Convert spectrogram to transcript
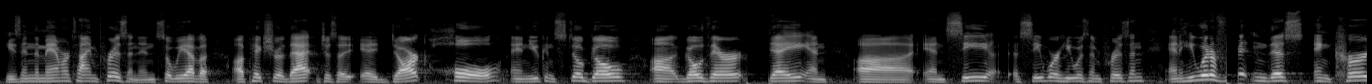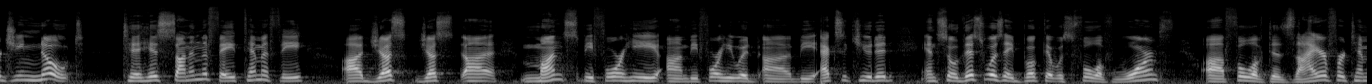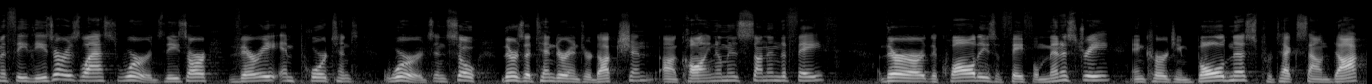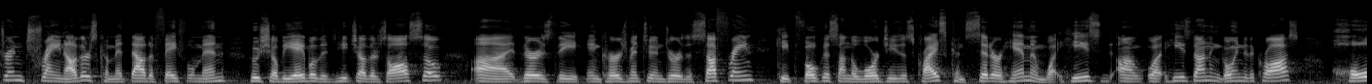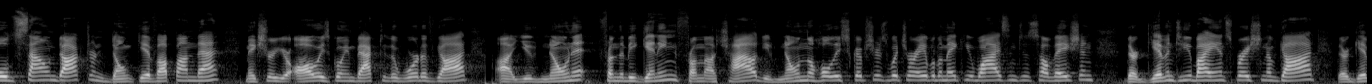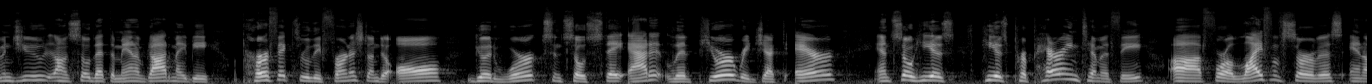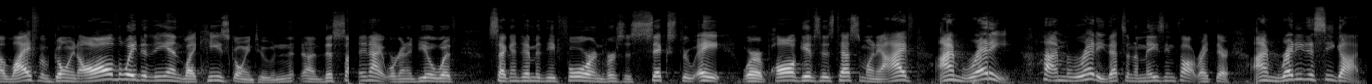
He's in the Mamertine prison. And so we have a, a picture of that, just a, a dark hole, and you can still go, uh, go there day and, uh, and see, see where he was in prison. And he would have written this encouraging note to his son in the faith, Timothy, uh, just, just uh, months before he, um, before he would uh, be executed. And so this was a book that was full of warmth uh, full of desire for Timothy. These are his last words. These are very important words. And so there's a tender introduction, uh, calling him his son in the faith. There are the qualities of faithful ministry, encouraging boldness, protect sound doctrine, train others, commit thou to faithful men who shall be able to teach others also. Uh, there's the encouragement to endure the suffering, keep focus on the Lord Jesus Christ, consider him and what he's, uh, what he's done in going to the cross hold sound doctrine. Don't give up on that. Make sure you're always going back to the Word of God. Uh, you've known it from the beginning, from a child. You've known the Holy Scriptures, which are able to make you wise into salvation. They're given to you by inspiration of God. They're given to you uh, so that the man of God may be perfect, truly furnished unto all good works. And so stay at it, live pure, reject error. And so he is, he is preparing Timothy uh, for a life of service and a life of going all the way to the end like he's going to. Uh, this Sunday night, we're going to deal with 2 Timothy 4 and verses 6 through 8, where Paul gives his testimony. I've, I'm ready. I'm ready. That's an amazing thought right there. I'm ready to see God.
